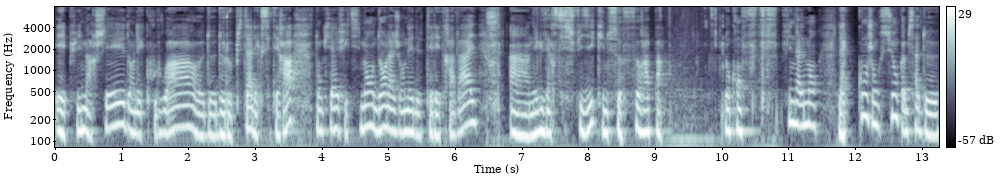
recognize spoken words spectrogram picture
et puis marcher dans les couloirs de, de l'hôpital, etc. Donc il y a effectivement dans la journée de télétravail un exercice physique qui ne se fera pas. Donc en finalement, la conjonction comme ça de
